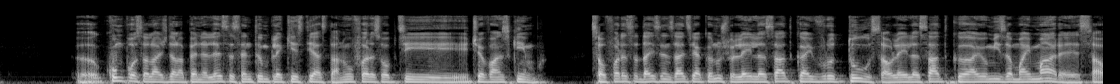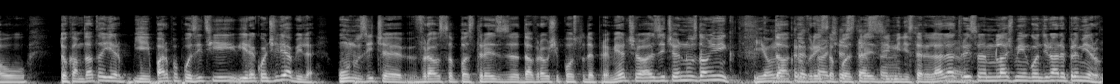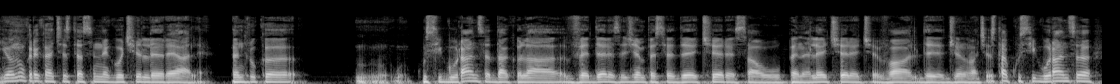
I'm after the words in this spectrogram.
Uh, cum poți să lași de la PNL să se întâmple chestia asta, nu? Fără să obții ceva în schimb. Sau fără să dai senzația că, nu știu, le-ai lăsat că ai vrut tu, sau le-ai lăsat că ai o miză mai mare, sau... Deocamdată ei, ei par pe poziții ireconciliabile. Unul zice, vreau să păstrez, dar vreau și postul de premier, celălalt zice, nu-ți dau nimic. Eu Dacă vrei să păstrezi sunt... ministerele alea, da. trebuie să-mi lași mie în continuare premierul. Eu nu cred că acestea sunt negocierile reale. Pentru că cu siguranță dacă la vedere, să zicem, PSD cere sau PNL cere ceva de genul acesta, cu siguranță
